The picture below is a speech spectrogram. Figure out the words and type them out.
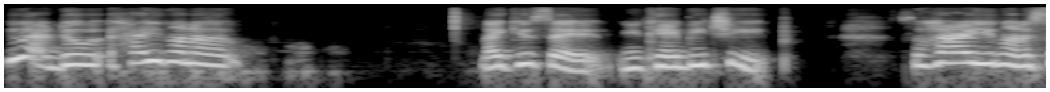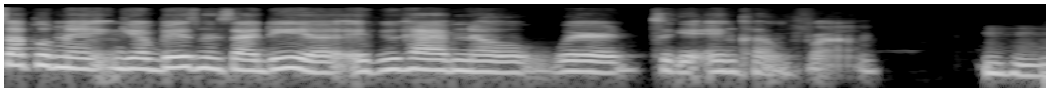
you gotta do how you gonna like you said, you can't be cheap. So how are you gonna supplement your business idea if you have nowhere to get income from? Mm-hmm.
